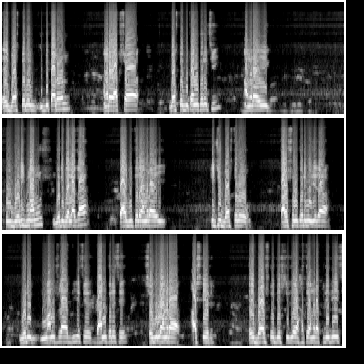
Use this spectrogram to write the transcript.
এই বস্ত্র বিতরণ আমরা একশো বস্ত্র বিতরণ করেছি। আমরা এই গরিব মানুষ, গরিব এলাকা, তার ভিতরে আমরা এই কিছু বস্ত্র কালেকশন করে নিজেরা গরিব মানুষরা দিয়েছে, দান করেছে। সেগুলো আমরা আজকের এই বয়স্ক দেশটিদের হাতে আমরা তুলে দিয়েছি।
